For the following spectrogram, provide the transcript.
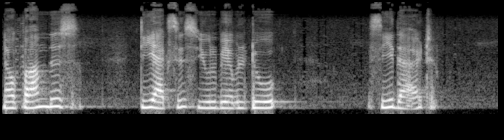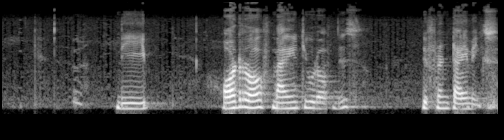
Now from this t-axis you will be able to see that the order of magnitude of this different timings.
